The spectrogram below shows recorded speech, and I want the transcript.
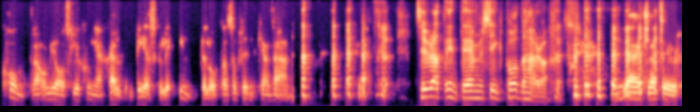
Kontra om jag skulle sjunga själv. Det skulle inte låta så fint kan jag säga. tur att det inte är musikpodd det här då. Jäkla tur.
